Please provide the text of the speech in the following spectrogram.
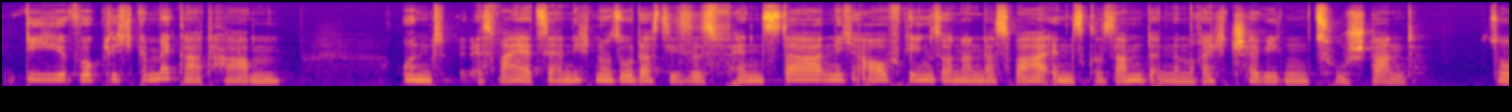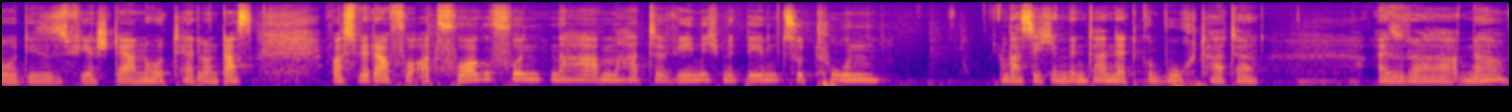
die wirklich gemeckert haben. Und es war jetzt ja nicht nur so, dass dieses Fenster nicht aufging, sondern das war insgesamt in einem recht schäbigen Zustand. So dieses Vier-Sterne-Hotel. Und das, was wir da vor Ort vorgefunden haben, hatte wenig mit dem zu tun, was ich im Internet gebucht hatte. Also da, ne,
